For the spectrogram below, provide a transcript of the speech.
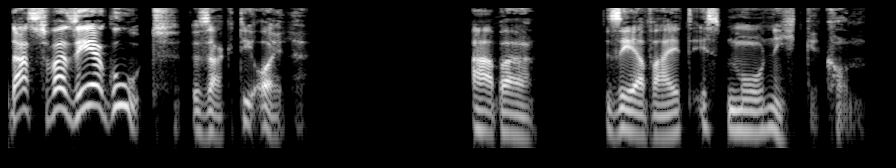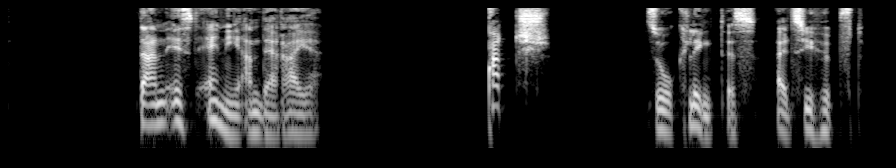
Das war sehr gut, sagt die Eule. Aber sehr weit ist Mo nicht gekommen. Dann ist Annie an der Reihe. Patsch! So klingt es, als sie hüpft.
